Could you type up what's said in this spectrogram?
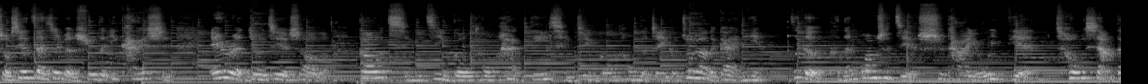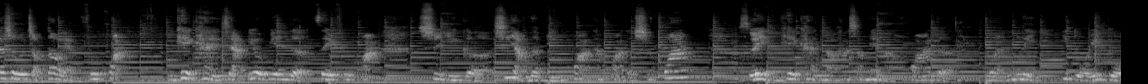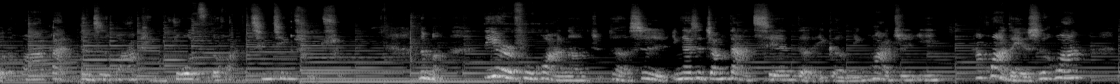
首先，在这本书的一开始，Aaron 就介绍了高情境沟通和低情境沟通的这个重要的概念。这个可能光是解释它有一点抽象，但是我找到两幅画，你可以看一下右边的这一幅画是一个西洋的名画，它画的是花，所以你可以看到它上面把花的纹理、一朵一朵的花瓣，甚至花瓶、桌子都画得清清楚楚。那么第二幅画呢？呃，是应该是张大千的一个名画之一，他画的也是花，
